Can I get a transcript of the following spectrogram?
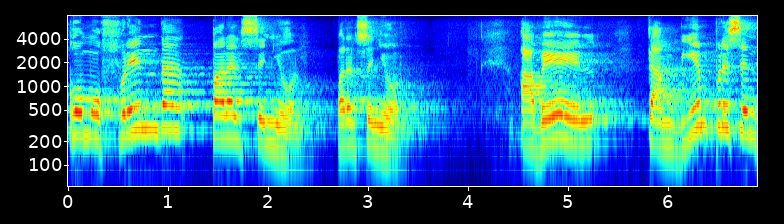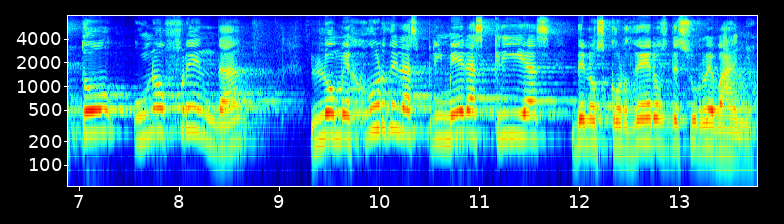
como ofrenda para el Señor, para el Señor. Abel también presentó una ofrenda, lo mejor de las primeras crías de los corderos de su rebaño.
